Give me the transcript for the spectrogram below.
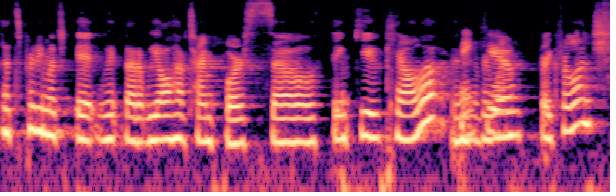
That's pretty much it we, that we all have time for. So thank you, Kayla, and Thank everyone. you. Break for lunch.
